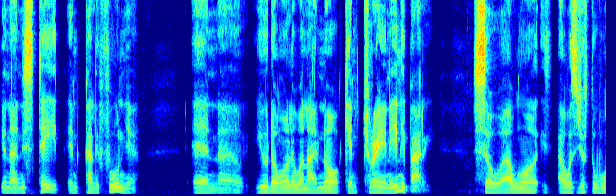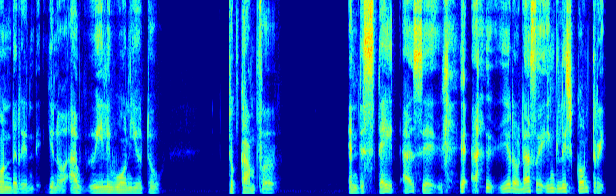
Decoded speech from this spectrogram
United States in California, and uh, you're the only one I know can train anybody. So I want. I was just wondering, you know, I really want you to to come for in the state. I said, you know, that's an English country.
